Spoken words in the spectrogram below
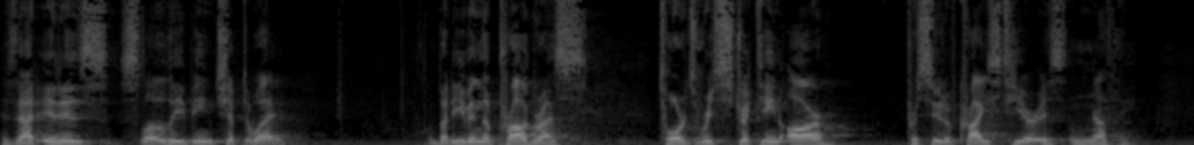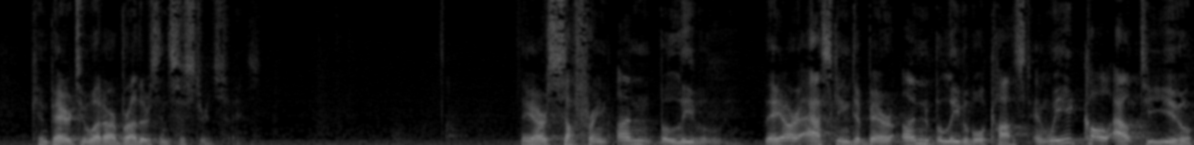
is that it is slowly being chipped away, but even the progress towards restricting our pursuit of Christ here is nothing compared to what our brothers and sisters face. They are suffering unbelievably. They are asking to bear unbelievable cost. And we call out to you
